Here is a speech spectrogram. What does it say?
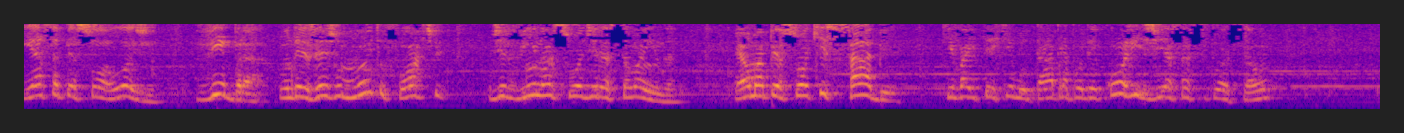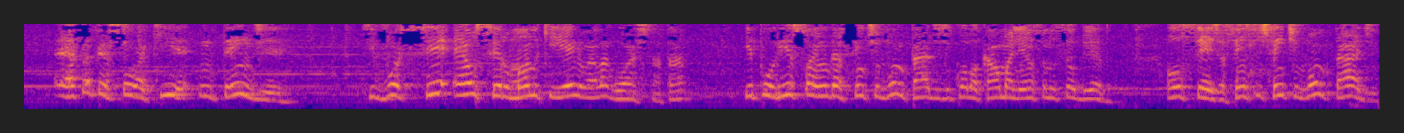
E essa pessoa hoje vibra um desejo muito forte de vir na sua direção ainda. É uma pessoa que sabe que vai ter que lutar para poder corrigir essa situação. Essa pessoa aqui entende que você é o ser humano que ele ou ela gosta, tá? E por isso ainda sente vontade de colocar uma aliança no seu dedo. Ou seja, sente vontade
